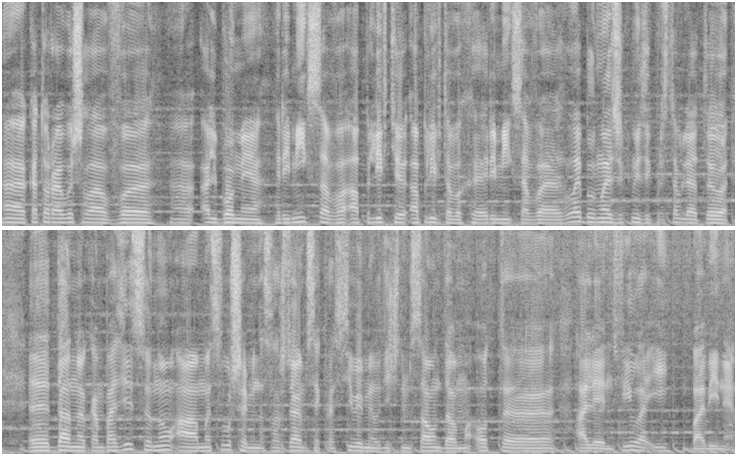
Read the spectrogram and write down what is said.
э, которая вышла в э, альбоме ремикса, в аплифте, аплифтовых ремиксов. Лейбл Magic Music представляет э, данную композицию, ну а мы слушаем и наслаждаемся красивым мелодичным саундом от Али and Фила и Бабины.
